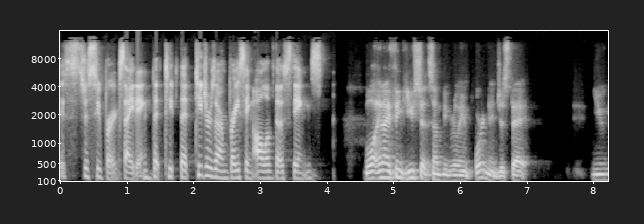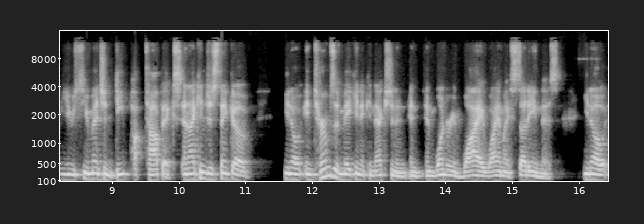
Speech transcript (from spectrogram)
it's just super exciting that te- that teachers are embracing all of those things. Well, and I think you said something really important, and just that you you you mentioned deep topics, and I can just think of you know in terms of making a connection and, and, and wondering why why am I studying this? You know,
